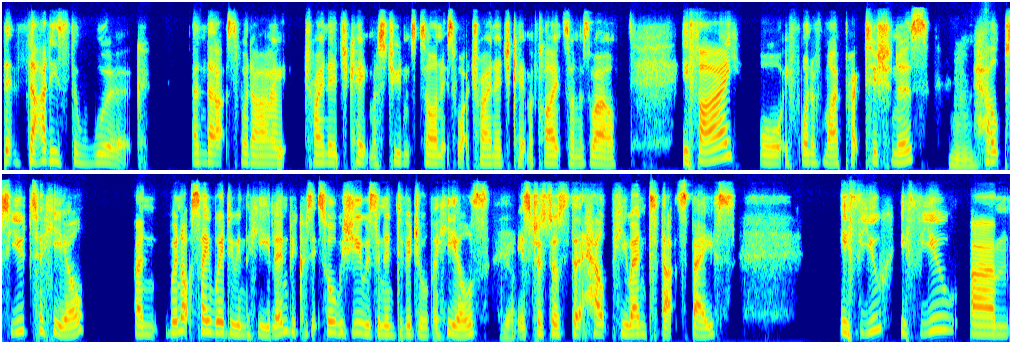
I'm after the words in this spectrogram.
That that is the work. And that's what I try and educate my students on. It's what I try and educate my clients on as well. If I or if one of my practitioners Mm, helps you to heal, and we're not saying we're doing the healing because it's always you as an individual that heals. yeah. It's just us that help you enter that space. If you if you um,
